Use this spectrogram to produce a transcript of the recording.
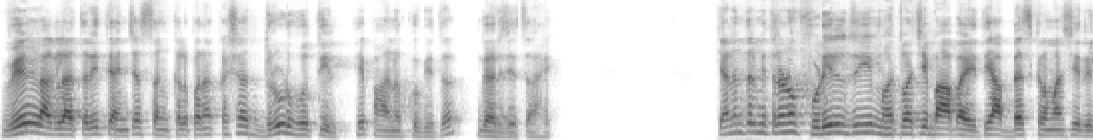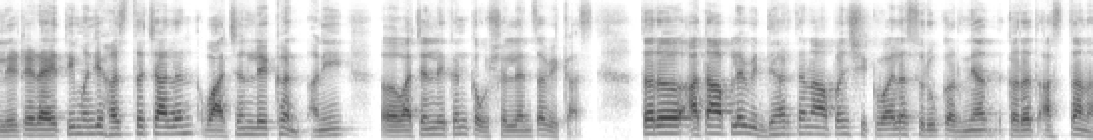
वेळ लागला तरी त्यांच्या संकल्पना कशा दृढ होतील हे पाहणं खूप इथं गरजेचं आहे. त्यानंतर मित्रांनो पुढील जी महत्त्वाची बाब आहे ती अभ्यासक्रमाशी रिलेटेड आहे. ती म्हणजे हस्तचालन वाचनलेखन आणि वाचनलेखन कौशल्यांचा विकास. तर आता आपल्या विद्यार्थ्यांना आपण शिकवायला सुरू करण्यात करत असताना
